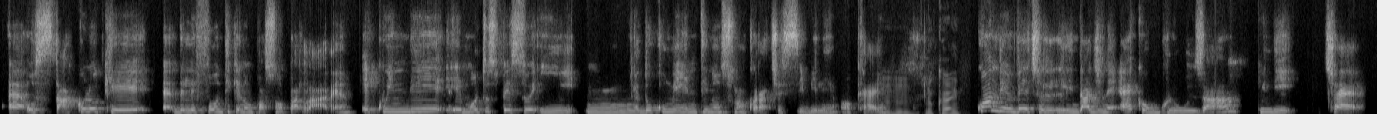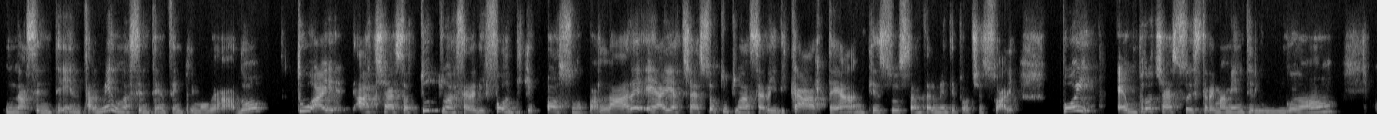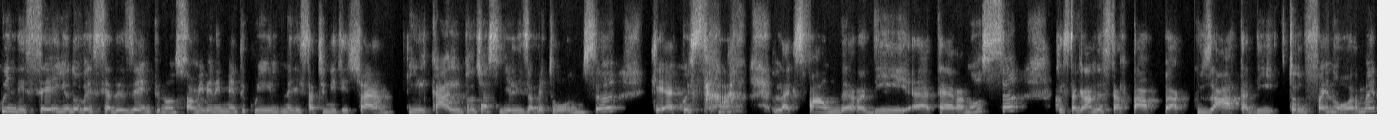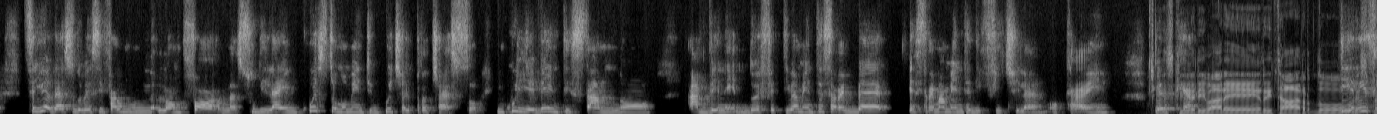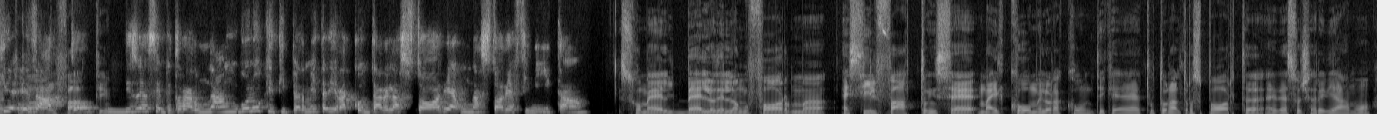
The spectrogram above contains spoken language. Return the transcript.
eh, ostacolo che eh, delle fonti che non possono parlare e quindi e molto spesso i mh, mm, documenti non sono ancora accessibili, okay? Mm-hmm, ok? Quando invece l'indagine è conclusa, quindi c'è una sentenza, almeno una sentenza in primo grado, tu hai accesso a tutta una serie di fonti che possono parlare e hai accesso a tutta una serie di carte anche sostanzialmente processuali. Poi è un processo estremamente lungo, no? Quindi se io dovessi, ad esempio, non so, mi viene in mente qui negli Stati Uniti c'è il, il processo di Elizabeth Holmes, che è questa, l'ex founder di eh, Theranos, questa grande startup accusata di truffa enorme. Se io adesso dovessi fare un long form su di lei in questo momento in cui c'è il processo, in cui gli eventi stanno avvenendo, effettivamente sarebbe estremamente difficile, ok? Cioè rischi di arrivare in ritardo sì, rischi, esatto. Bisogna sempre trovare un angolo che ti permetta di raccontare la storia, una storia finita. Secondo me il bello del long form è sì il fatto in sé, ma il come lo racconti, che è tutto un altro sport, e adesso ci arriviamo.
